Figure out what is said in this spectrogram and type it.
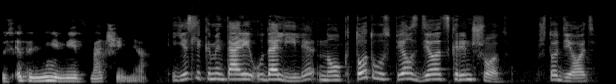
То есть это не имеет значения. Если комментарий удалили, но кто-то успел сделать скриншот, что делать?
